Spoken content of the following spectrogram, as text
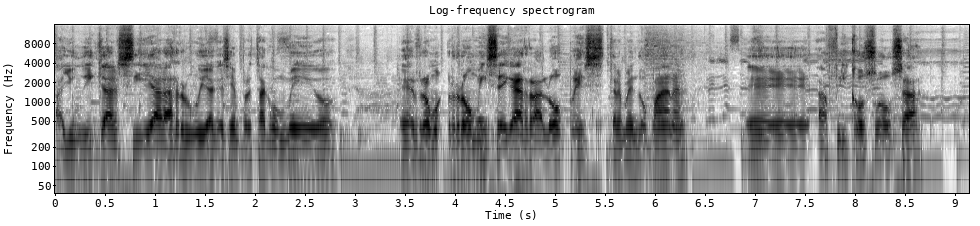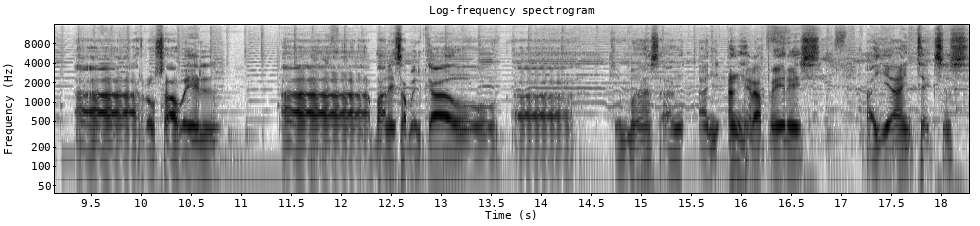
a Judith García, la rubia que siempre está conmigo, eh, Rom- Romy Segarra López, tremendo pana, eh, a Fico Sosa, a Rosabel, a Vanessa Mercado, a ¿quién más? Ángela Pérez, allá en Texas,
